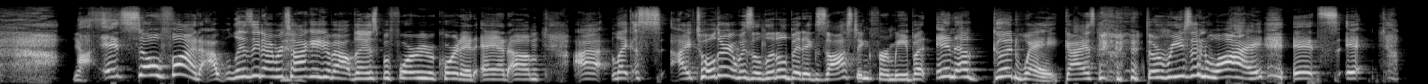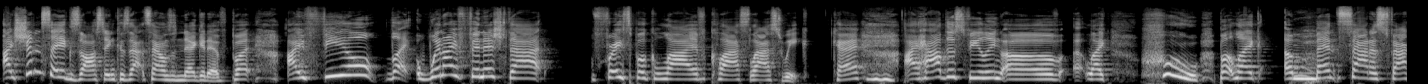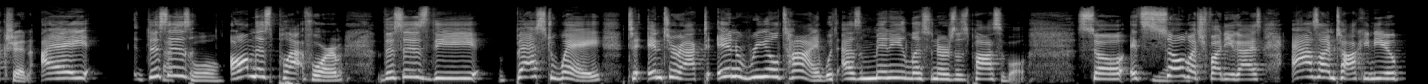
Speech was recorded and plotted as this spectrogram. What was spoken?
Yes. Uh, It's so fun. Uh, Lizzie and I were talking about this before we recorded, and um, I, like s- I told her it was a little bit exhausting for me, but in a good way, guys. the reason why it's it, I shouldn't say exhausting because that sounds negative, but I feel like when I finished that Facebook Live class last week. Okay. I had this feeling of uh, like, whew, but like immense satisfaction. I, this That's is cool. on this platform. This is the best way to interact in real time with as many listeners as possible. So it's so much fun, you guys. As I'm talking to you,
